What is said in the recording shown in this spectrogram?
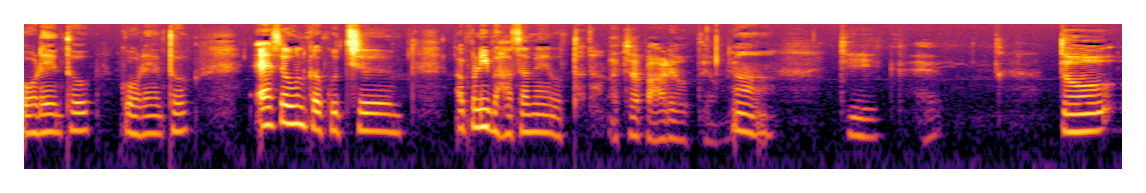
ओढ़े थो कोड़े थो। ऐसे उनका कुछ अपनी भाषा में होता था। अच्छा पहाड़े होते होंगे। हाँ। ठीक है। तो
